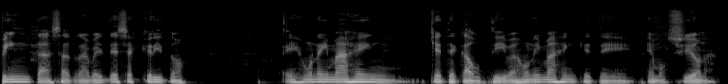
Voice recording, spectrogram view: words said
pintas a través de ese escrito es una imagen que te cautiva, es una imagen que te emociona.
